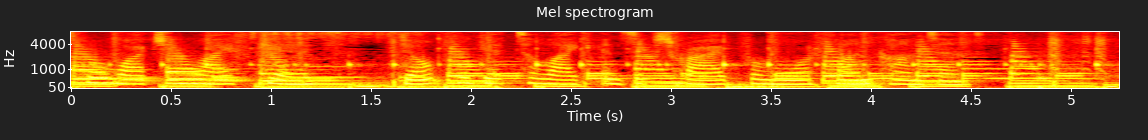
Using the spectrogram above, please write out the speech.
Thanks for watching LifeKidz, don't forget to like and subscribe for more fun content.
